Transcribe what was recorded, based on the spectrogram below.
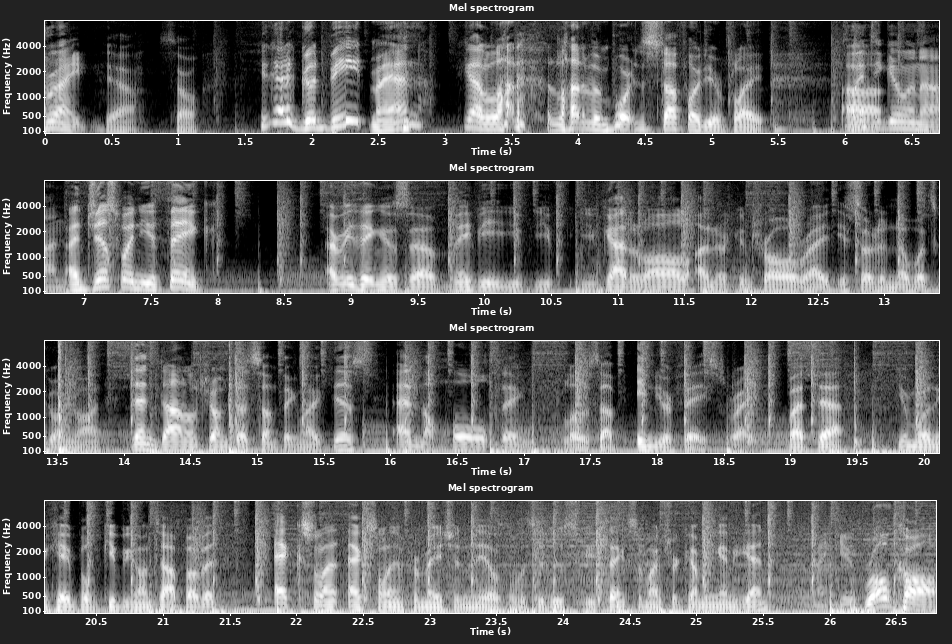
Uh, right. Yeah. So you got a good beat, man. You got a lot of a lot of important stuff on your plate. Plenty Uh, going on. and just when you think everything is uh, maybe you, you, you've got it all under control, right? You sort of know what's going on. Then Donald Trump does something like this, and the whole thing blows up in your face, right? But uh, you're more than capable of keeping on top of it. Excellent, excellent information, Neil Lazadowski. Thanks so much for coming in again. Thank you. Roll call,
